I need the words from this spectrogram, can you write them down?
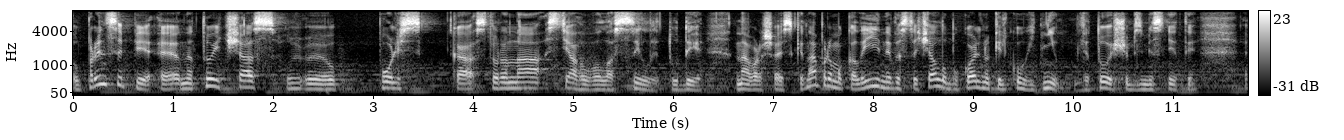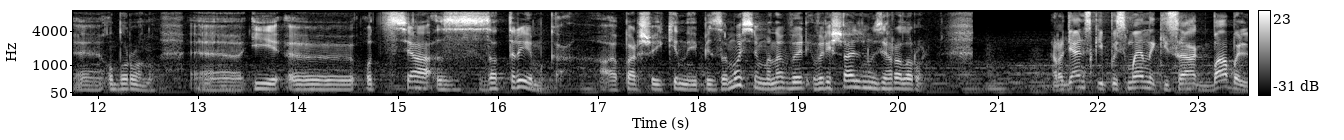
В принципі, на той час польська сторона стягувала сили туди на Варшавський напрямок, але їй не вистачало буквально кількох днів для того, щоб зміцнити е, оборону. Е, і е, оця затримка першої кінної під замостям, вона вир- вирішальну зіграла роль. Радянський письменник Ісаак Бабель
